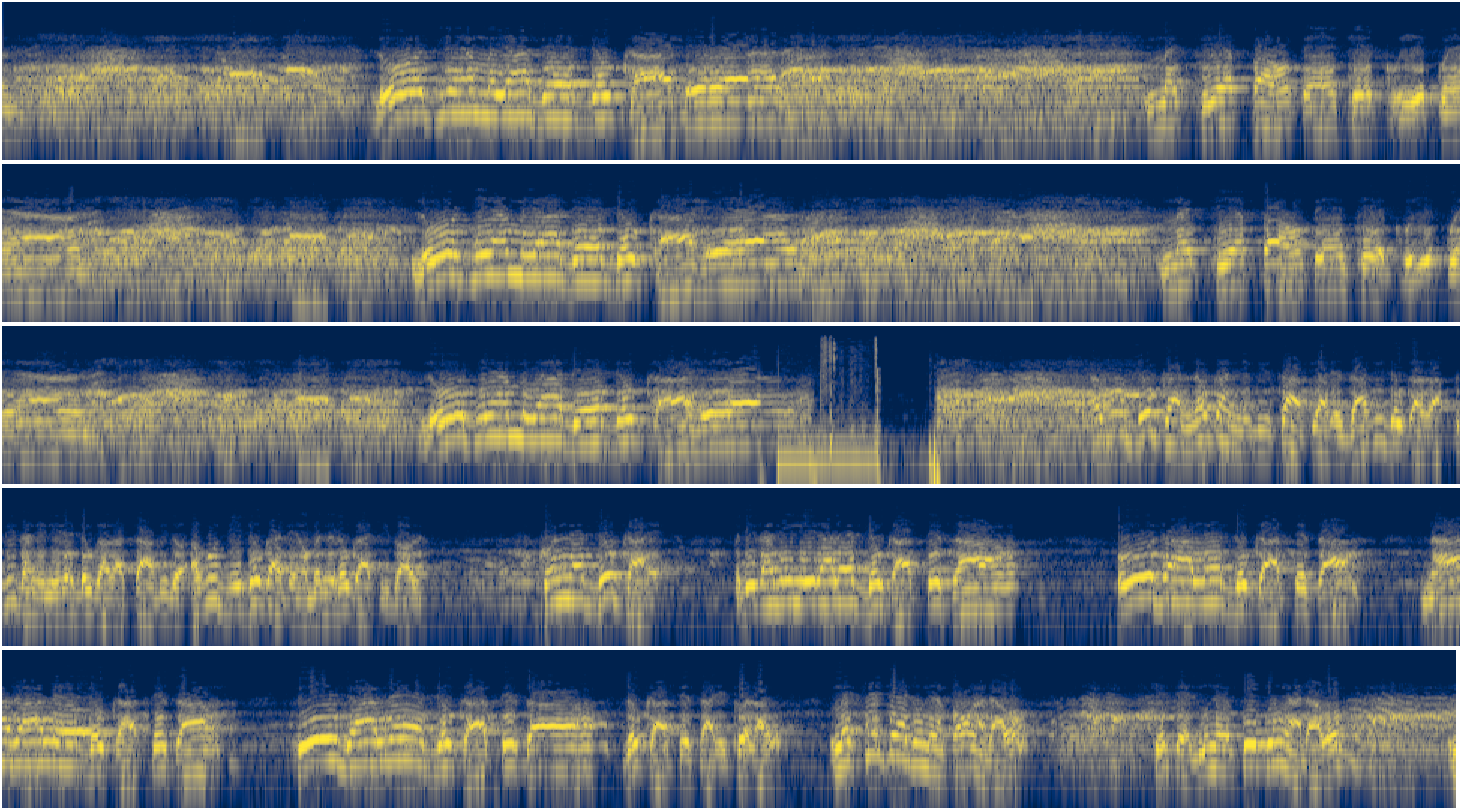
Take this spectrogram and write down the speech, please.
လူကျင်မရတဲ့ဒုက္ခဟေမချေပေါင်းသင်ချစ်ကွေကွယ်လူကျင်မရတဲ့ဒုက္ခဟေမချေပေါင်းပင်ချေကွေကွယ် လူကျင်မရတဲ့ဒုက္ခဟေအခုဒုက္ခနောက်ကနေပြီးစပြတဲ့ဇာတိဒုက္ခကပဋိသန္ဓေနေတဲ့ဒုက္ခကစပြီးတော့အခုဒီဒုက္ခတည်းအောင်ဘယ်နှဒုက္ခရှိသွားလဲခုနှစ်ဒုက္ခရဲ့ပฏิသတိနေတာလည်းဒုက္ခသစ္စာဥဒါလည်းဒုက္ခသစ္စာနာတာလည်းဒုက္ခသစ္စာ သိတာလည်းဒုက္ခသစ္စာဒုက္ခသစ္စာတွေထွက်လာမဖြစ်တဲ့လူနဲ့ပေါင်းရတာကိုဖြစ်တဲ့လူနဲ့ကိုယ်ကျင်းရတာကို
